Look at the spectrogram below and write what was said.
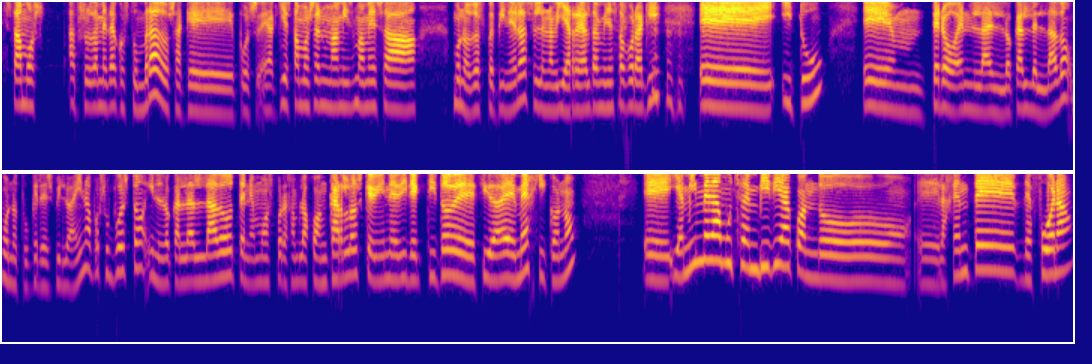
estamos absolutamente acostumbrados a que, pues eh, aquí estamos en una misma mesa, bueno, dos pepineras, Elena Villarreal también está por aquí, eh, y tú, em, pero en el local del lado, bueno, tú que eres bilbaína, por supuesto, y en el local del lado tenemos, por ejemplo, a Juan Carlos, que viene directito de Ciudad de México, ¿no? Eh, y a mí me da mucha envidia cuando la gente de fuera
